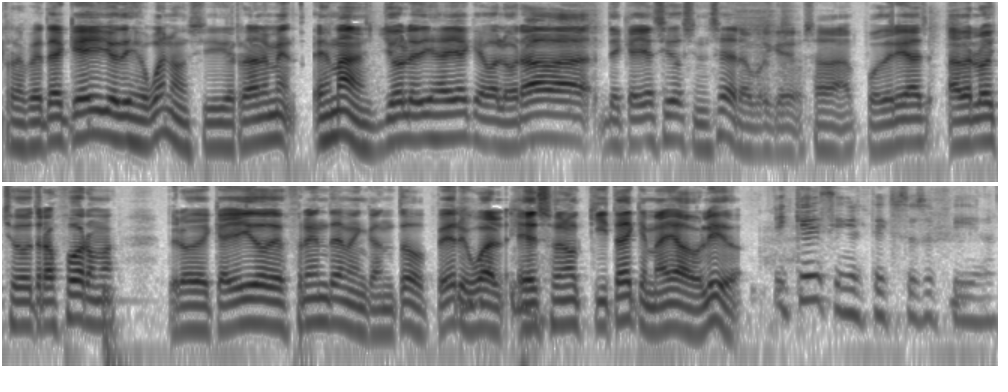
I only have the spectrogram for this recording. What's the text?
respeté aquello y yo dije, bueno, si realmente, es más, yo le dije a ella que valoraba de que haya sido sincera, porque, o sea, podría haberlo hecho de otra forma, pero de que haya ido de frente me encantó, pero igual, eso no quita de que me haya dolido. ¿Y qué decía en el texto, Sofía?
